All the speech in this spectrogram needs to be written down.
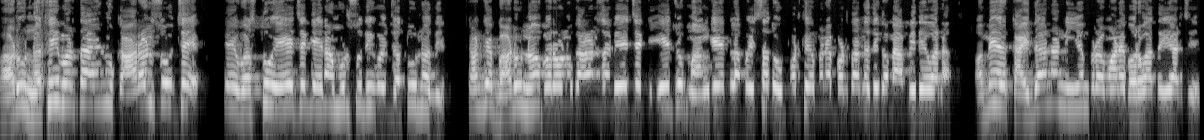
ભાડું નથી ભરતા એનું કારણ શું છે? તે વસ્તુ એ છે કે એના મૂળ સુધી કોઈ જતું નથી. કારણ કે ભાડું ન ભરવાનું કારણ સાહેબ એ છે કે એ જો માંગે એટલા પૈસા તો ઉપરથી અમને પડતા નથી કે અમે આપી દેવાના. અમે કાયદાના નિયમ પ્રમાણે ભરવા તૈયાર છીએ.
